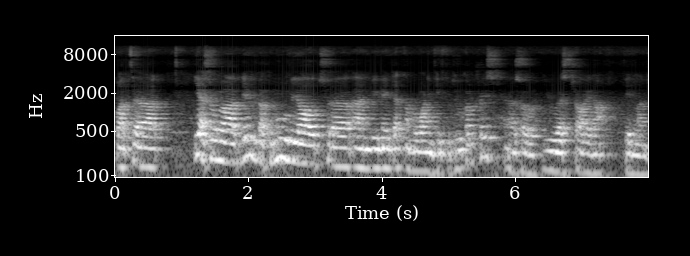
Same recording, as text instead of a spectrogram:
But uh, yeah, so uh, then we got the movie out uh, and we made that number one in 52 countries. Uh, so US, China, Finland,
